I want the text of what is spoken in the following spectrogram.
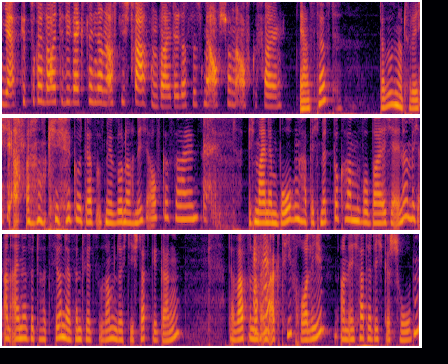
Ja, es gibt sogar Leute, die wechseln dann auf die Straßenseite. Das ist mir auch schon aufgefallen. Ernsthaft? Das ist natürlich. Ja. Okay, gut, das ist mir so noch nicht aufgefallen. Ich meine, im Bogen habe ich mitbekommen, wobei ich erinnere mich an eine Situation, da sind wir zusammen durch die Stadt gegangen. Da warst du noch mhm. im Aktivrolli und ich hatte dich geschoben,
